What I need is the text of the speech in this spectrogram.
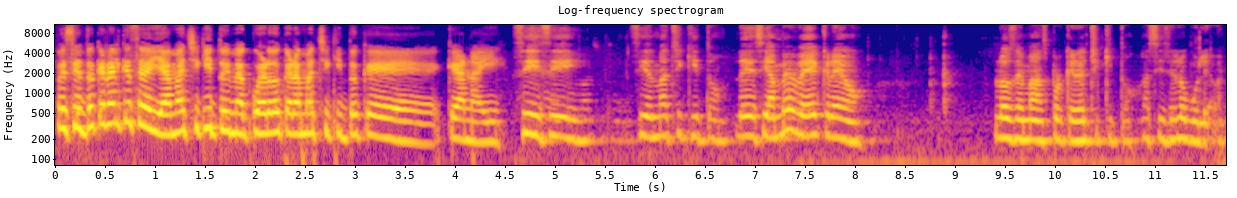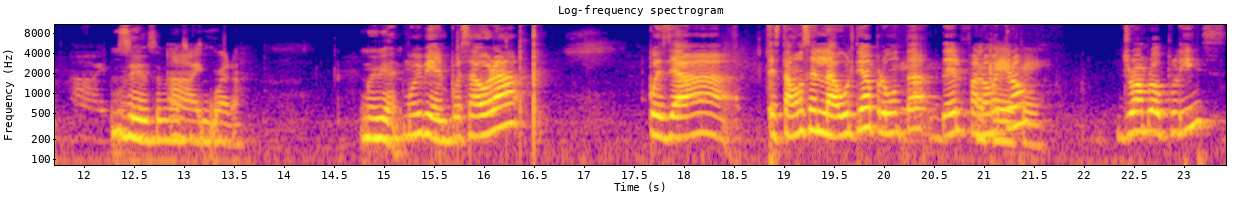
Pues siento que era el que se veía más chiquito y me acuerdo que era más chiquito que, que Anaí. Sí, sí. Sí, es más chiquito. Le decían bebé, creo. Los demás, porque era el chiquito. Así se lo buleaban. Sí, es el más Ay, bueno. Muy bien. Muy bien, pues ahora, pues ya estamos en la última pregunta del fanómetro. Ok, ok. Drum roll, please.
